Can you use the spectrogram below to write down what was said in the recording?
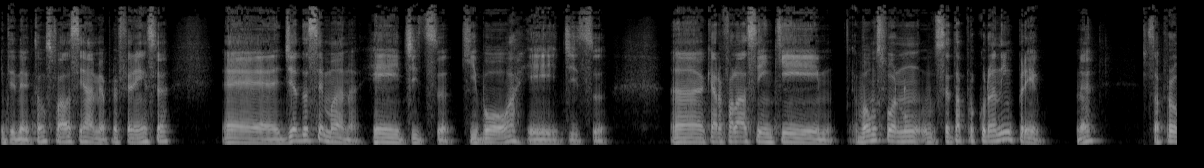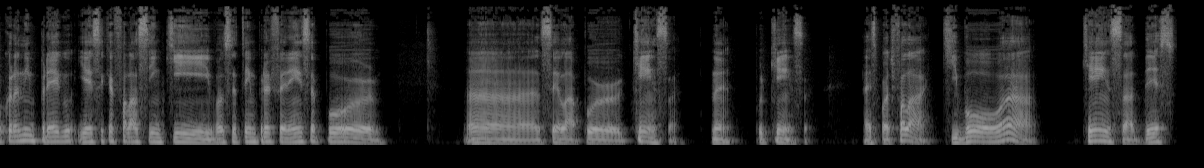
Entendeu? Então você fala assim, ah, minha preferência é dia da semana, Heijitsu, Kibo Heijitsu. Uh, eu quero falar assim que, vamos supor, num, você está procurando emprego, né? Você está procurando emprego e aí você quer falar assim que você tem preferência por, uh, sei lá, por Kensa, né? Por Kensa. Aí você pode falar, Kibo Kensa desu.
